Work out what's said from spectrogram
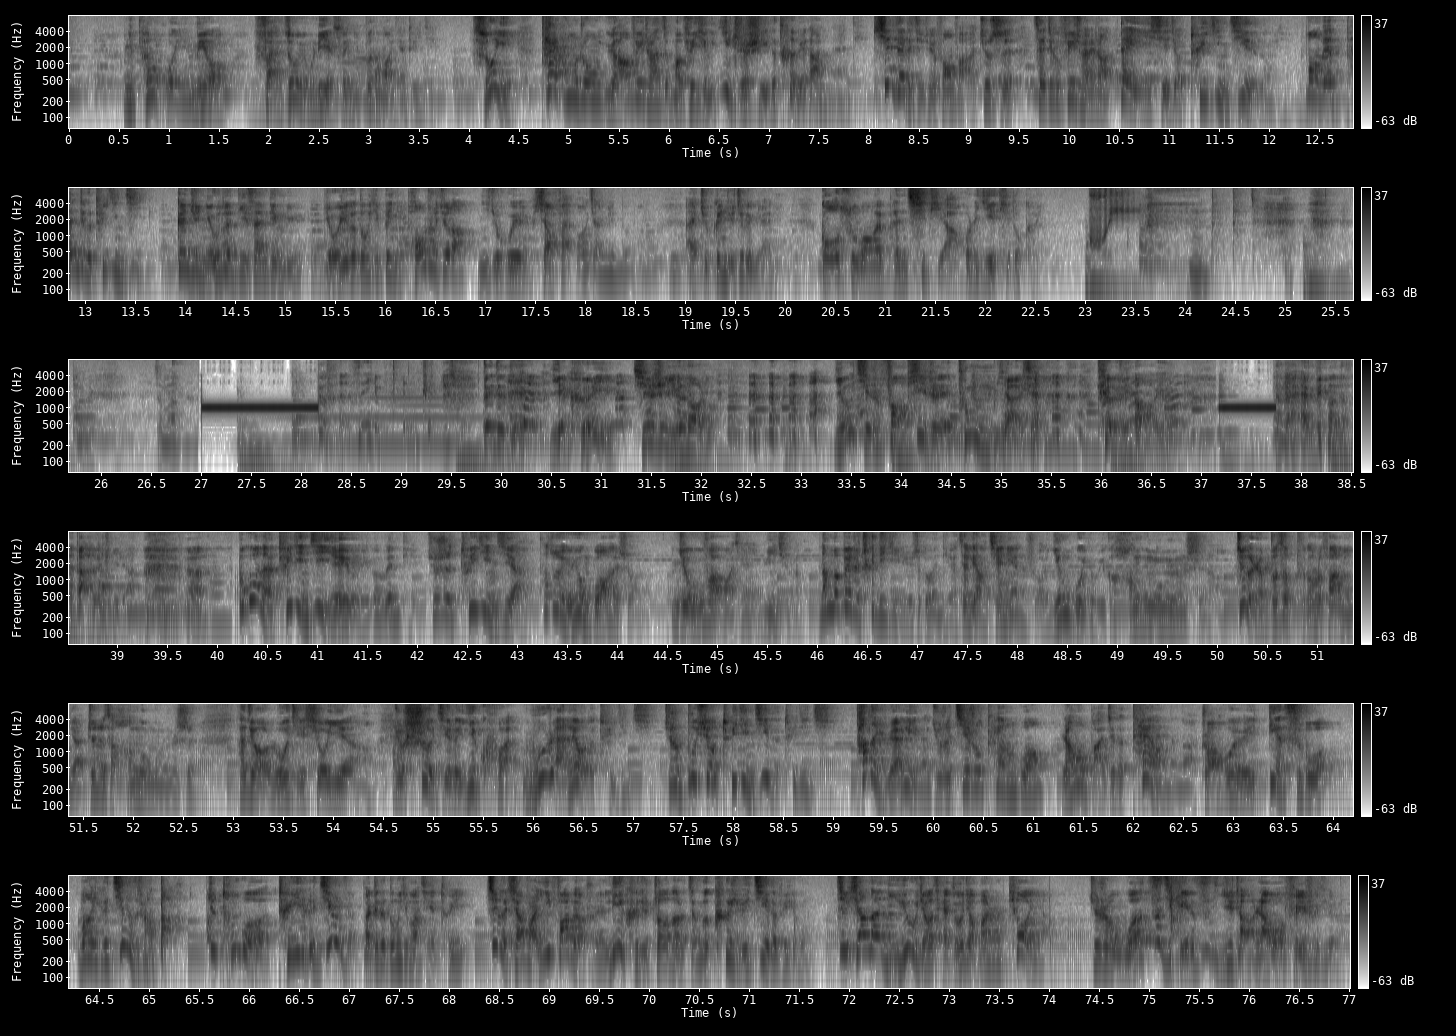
你喷火也没有反作用力，所以你不能往前推进。所以，太空中宇航飞船怎么飞行，一直是一个特别大的难题。现在的解决方法就是在这个飞船上带一些叫推进剂的东西，往外喷这个推进剂。根据牛顿第三定律，有一个东西被你抛出去了，你就会向反方向运动。哎，就根据这个原理，高速往外喷气体啊或者液体都可以。嗯，怎么了？自己喷出去。对对对，也可以，其实是一个道理。尤其是放屁之类，砰一下，特别好用。可能还没有那么大的力量。嗯，不过呢，推进剂也有一个问题，就是推进剂啊，它作用用光的时候，你就无法往前运行了。那么为了彻底解决这个问题啊，在两千年的时候，英国有一个航空工程师啊，这个人不是普通的发明家，真的是航空工程师，他叫罗杰·肖耶啊，就设计了一款无燃料的推进器，就是不需要推进剂的推进器。它的原理呢，就是接收太阳光，然后把这个太阳能啊转化为电磁波，往一个镜子上打，就通过推这个镜子把这个东西往前推。这个想法一发表出来，立刻就遭到了整个科学界的围攻，就相当于你右脚踩左脚往上跳一样，就是我自己给了自己一掌，然后我飞出去了。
